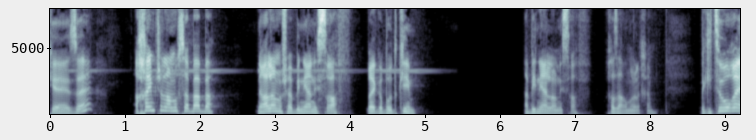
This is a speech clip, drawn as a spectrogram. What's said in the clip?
כזה, החיים שלנו סבבה. נראה לנו שהבניין נשרף. רגע, בודקים. הבניין לא נשרף. חזרנו אליכם. בקיצור, אה,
